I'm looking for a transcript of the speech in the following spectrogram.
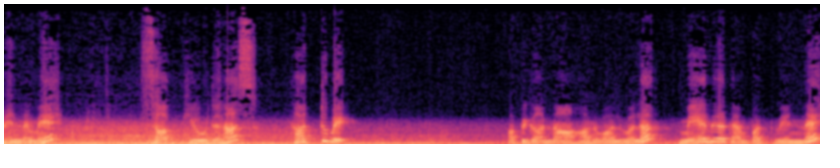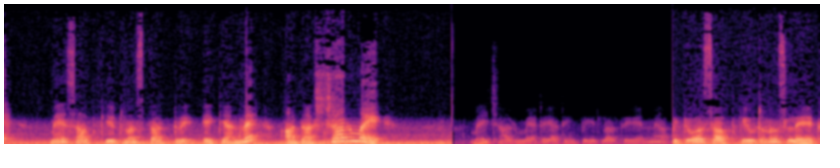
මෙන්න මේ සබ් කියටනස් තට්ටුවේ. අපි ගන්න ආහාරවල් වල මේදය තැම්පත් වෙන්නේ මේ සබ් කියටනස් තට්ටුවේ. ඒ කියන්නේ අදශ්චර්මයේ මේ චර්මයට යටින් පිහිටලා තියෙන්නේ අපි කිව්ව සබ්කියුටනස් ලේයක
